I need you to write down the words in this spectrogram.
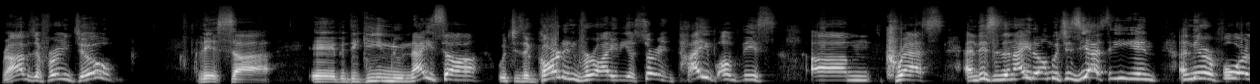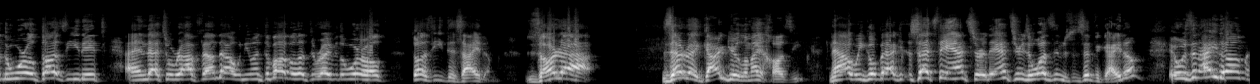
Rav is referring to this uh, Naisa, which is a garden variety, a certain type of this um, cress, and this is an item which is yes eaten, and therefore the world does eat it, and that's what Rav found out when he went to Babel that the right of the world does eat this item. Zara, Zara gargir lamay chazi. Now we go back. So that's the answer. The answer is it wasn't a specific item. It was an item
